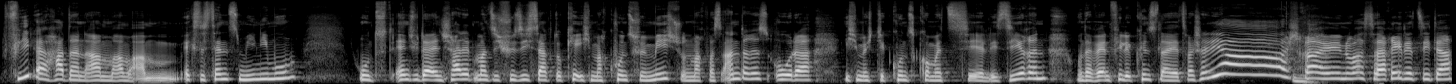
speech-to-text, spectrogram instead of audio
viele hat dann am, am, am Existenzminimum. Und entweder entscheidet man sich für sich, sagt, okay, ich mache Kunst für mich und mache was anderes, oder ich möchte Kunst kommerzialisieren. Und da werden viele Künstler jetzt wahrscheinlich, ja, schreien, was da redet sie da?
